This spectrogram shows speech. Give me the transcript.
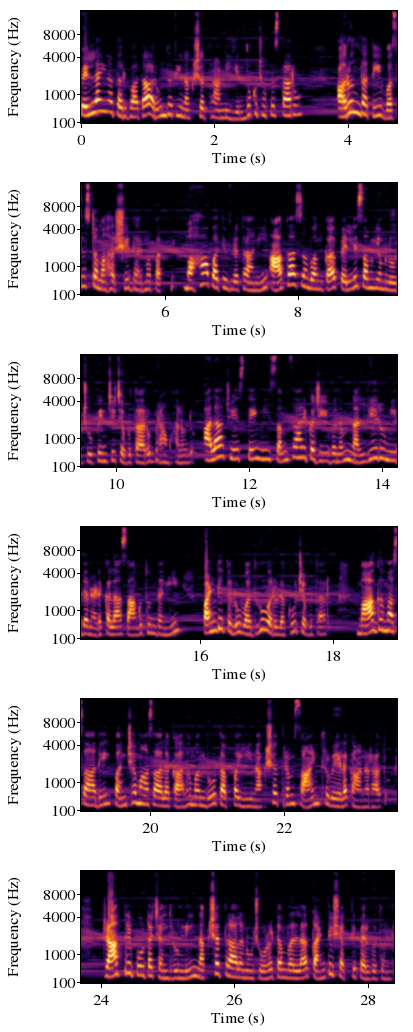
పెళ్ళైన తరువాత అరుంధతి నక్షత్రాన్ని ఎందుకు చూపిస్తారు? అరుంధతి వశిష్ఠ మహర్షి ధర్మపత్ని. మహాపతివ్రత అని ఆకాశం వంక పెళ్ళి సమయంలో చూపించి చెబుతారు బ్రాహ్మణులు. అలా చేస్తే మీ సంసారిక జీవనం నల్లేరు మీద నడకలా సాగుతుందని పండితులు వధూవరులకు చెబుతారు. మాఘమసాది పంచమాసాల కాలమందు తప్ప ఈ నక్షత్రం సాయంత్రం వేళ కానరాదు. రాత్రిపూట చంద్రుణ్ణి నక్షత్రాలను చూడటం వల్ల కంటి శక్తి పెరుగుతుంది.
